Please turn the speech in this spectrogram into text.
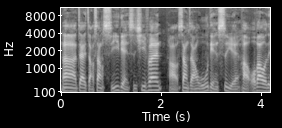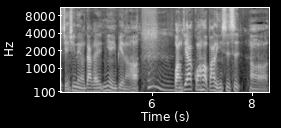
那在早上十一点十七分，好，上涨五点四元。好，我把我的简讯内容大概念一遍了哈。嗯。网家光号八零四四啊，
